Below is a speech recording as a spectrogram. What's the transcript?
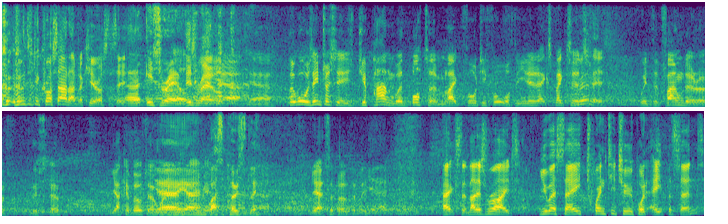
Who, who did you cross out out of curiosity? Uh, Israel. Israel. Yeah. yeah. But what was interesting is Japan were bottom, like 44th, and you didn't expect it Really? with the founder of this stuff, Yakamoto. Yeah, yeah. Well, supposedly. yeah, supposedly. Yeah. Excellent, that is right. USA 22.8%,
